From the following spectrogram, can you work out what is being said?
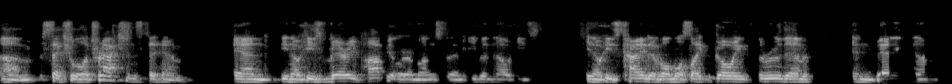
um, sexual attractions to him, and you know he's very popular amongst them, even though he's you know he's kind of almost like going through them and betting them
